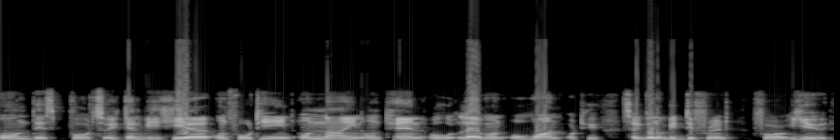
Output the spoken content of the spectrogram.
on this port. So it can be here on 14 on 9 on 10 or 11 or 1 or 2 so it's going to be different for you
